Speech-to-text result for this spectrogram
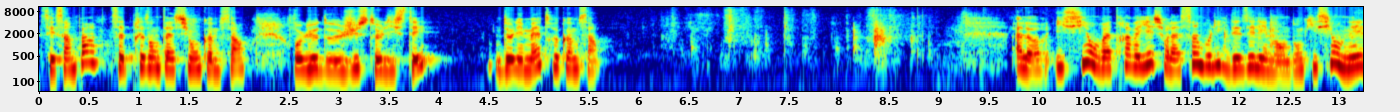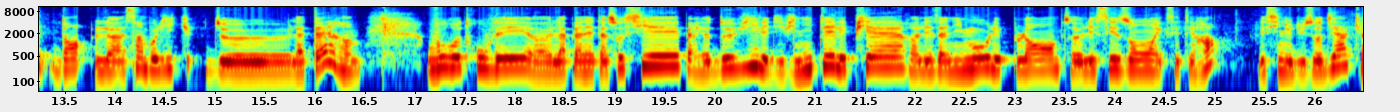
C'est sympa cette présentation comme ça, au lieu de juste lister, de les mettre comme ça. Alors ici on va travailler sur la symbolique des éléments. Donc ici on est dans la symbolique de la Terre. Vous retrouvez euh, la planète associée, période de vie, les divinités, les pierres, les animaux, les plantes, les saisons, etc. Les signes du zodiaque.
